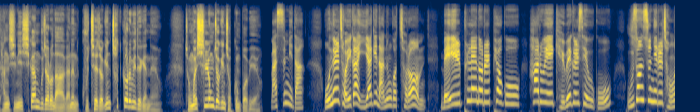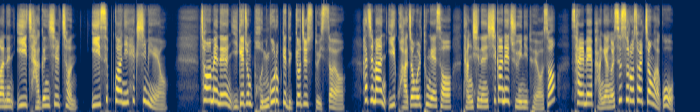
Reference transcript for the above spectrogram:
당신이 시간 부자로 나아가는 구체적인 첫걸음이 되겠네요. 정말 실용적인 접근법이에요. 맞습니다. 오늘 저희가 이야기 나눈 것처럼 매일 플래너를 펴고 하루의 계획을 세우고 우선순위를 정하는 이 작은 실천, 이 습관이 핵심이에요. 처음에는 이게 좀 번거롭게 느껴질 수도 있어요. 하지만 이 과정을 통해서 당신은 시간의 주인이 되어서 삶의 방향을 스스로 설정하고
